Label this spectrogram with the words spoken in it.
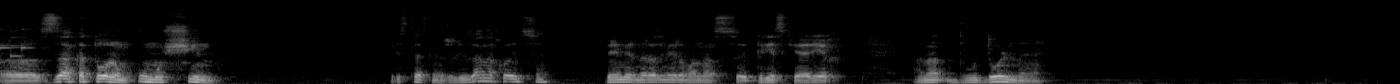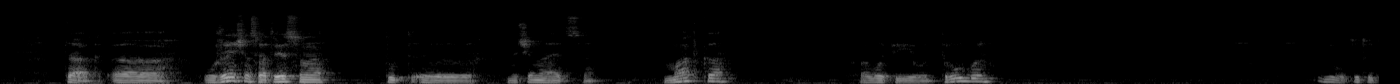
а, за которым у мужчин предстательная железа находится. Примерно размером она с грецкий орех. Она двудольная. Так, а, у женщин, соответственно, Тут э, начинается матка, фаллопиевые трубы. И вот тут вот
